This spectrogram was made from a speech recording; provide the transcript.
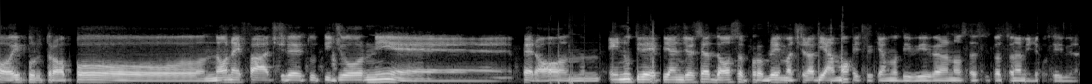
Poi purtroppo non è facile tutti i giorni, e- però è inutile piangersi addosso, il problema ce l'abbiamo e cerchiamo di vivere la nostra situazione al meglio possibile.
